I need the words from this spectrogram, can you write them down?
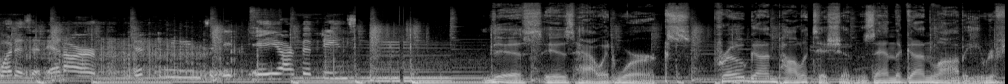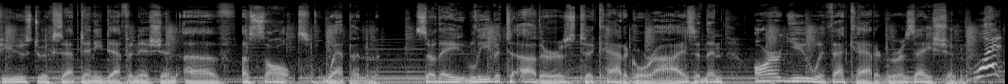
what is it? NR-15s, AR-15s. This is how it works. Pro gun politicians and the gun lobby refuse to accept any definition of assault weapon. So they leave it to others to categorize and then argue with that categorization. What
